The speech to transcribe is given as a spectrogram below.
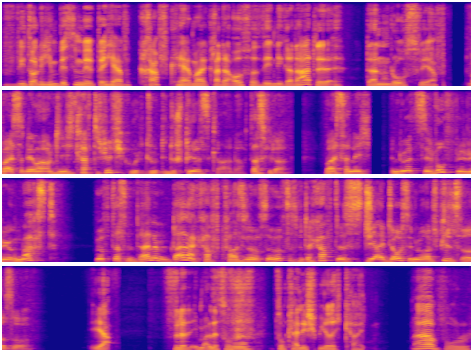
Wie soll ich denn wissen, mit welcher Kraft Kerl mal gerade aus Versehen die Granate dann loswerft? Du weißt dann immer die Kraft der Spielfigur, die du, die du spielst gerade. Auch das wieder. Du weißt ja nicht, wenn du jetzt den Wurfbewegung machst, wirft das mit deinem, deiner Kraft quasi, du wirfst, du wirfst das mit der Kraft des G.I. Joes, den du gerade spielst oder so. Ja. Das sind dann eben alles so, Ja. so kleine Schwierigkeiten. Na wohl.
